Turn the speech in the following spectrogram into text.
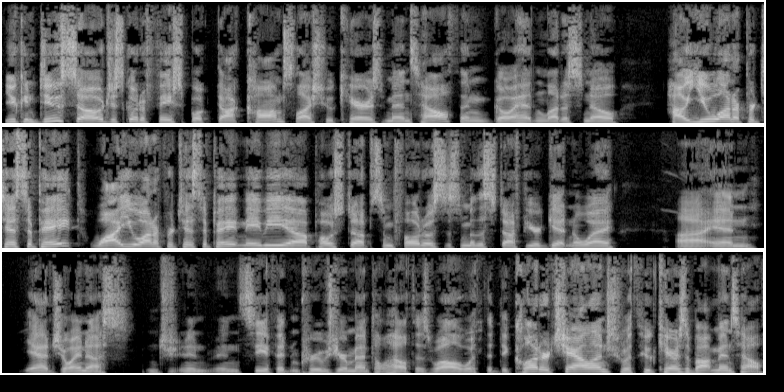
you can do so. Just go to facebook.com slash who cares men's health and go ahead and let us know how you want to participate, why you want to participate. Maybe uh, post up some photos of some of the stuff you're getting away. Uh, and yeah, join us and, and see if it improves your mental health as well with the Declutter Challenge with Who Cares About Men's Health.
